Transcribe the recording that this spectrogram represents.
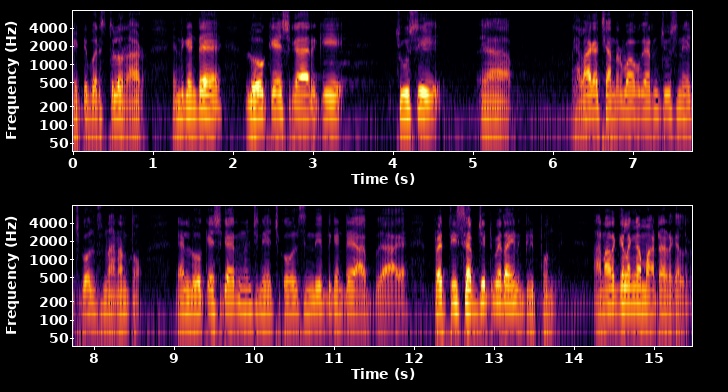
ఎట్టి పరిస్థితుల్లో రాడు. ఎందుకంటే లోకేష్ గారికి చూసి ఎలాగ చంద్రబాబు గారిని చూసి నేర్చుకోవాల్సిన అనంతం. కానీ లోకేష్ గారి నుంచి నేర్చుకోవాల్సింది ఎందుకంటే ఆ- ప్రతి సబ్జెక్ట్ మీద ఆయన గ్రిప్ ఉంది. అనర్గలంగా మాట్లాడగలరు.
